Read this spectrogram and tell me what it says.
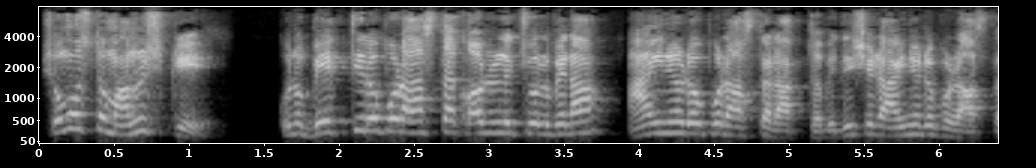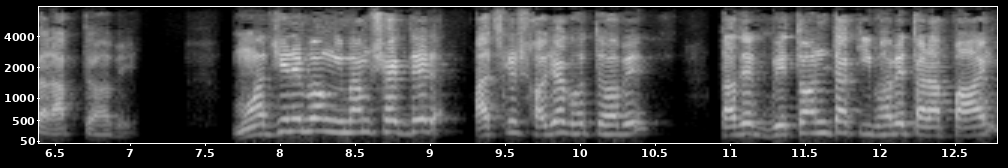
সমস্ত মানুষকে কোনো ব্যক্তির ওপর আস্থা করলে চলবে না, আইনের ওপর আস্থা রাখতে হবে, দেশের আইনের ওপর আস্থা রাখতে হবে। মোয়াজ্জিন এবং ইমাম সাহেবদের আজকে সজাগ হতে হবে, তাদের বেতনটা কীভাবে তারা পায়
